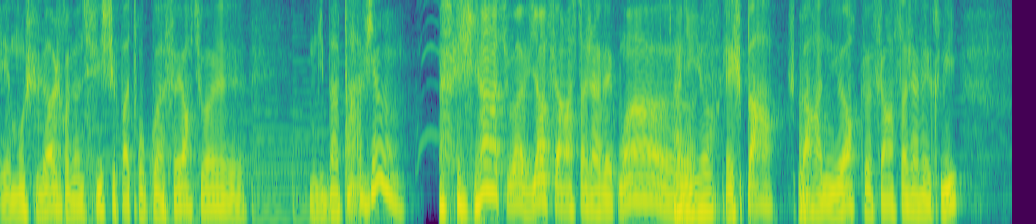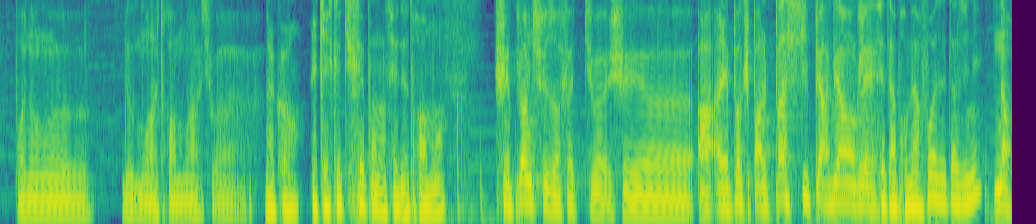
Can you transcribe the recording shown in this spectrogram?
Et moi, je suis là, je reviens de Suisse, je sais pas trop quoi faire, tu vois. Et il me dit, bah, pas, viens. viens, tu vois, viens faire un stage avec moi. euh, À New York. Et je pars. Je pars à New York euh, faire un stage avec lui pendant euh, deux mois, trois mois, tu vois. D'accord. Et qu'est-ce que tu fais pendant ces 2-3 mois? Je fais plein de choses, en fait, tu vois. Je fais, euh, alors, à l'époque, je parle pas super bien anglais. C'est ta première fois aux États-Unis? Non,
